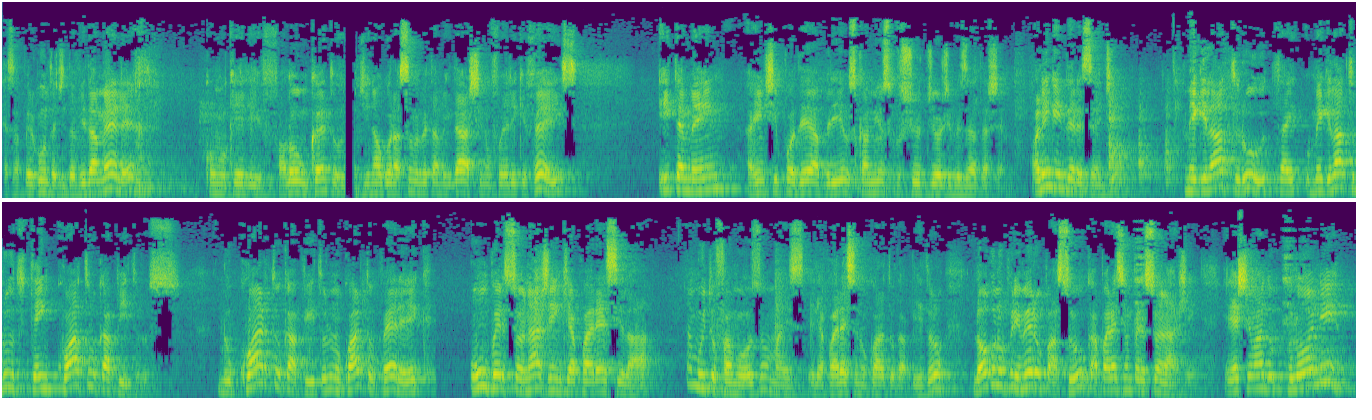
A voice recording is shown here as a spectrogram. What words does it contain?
essa pergunta de David Amelech como que ele falou um canto de inauguração do Betamigdash, não foi ele que fez, e também a gente poder abrir os caminhos para o shur de hoje, Bezat Hashem. Olha que interessante, Megilat Ruth, o Megilat Ruth tem quatro capítulos. No quarto capítulo, no quarto Perek, um personagem que aparece lá, é muito famoso, mas ele aparece no quarto capítulo. Logo no primeiro passo aparece um personagem. Ele é chamado Ploni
